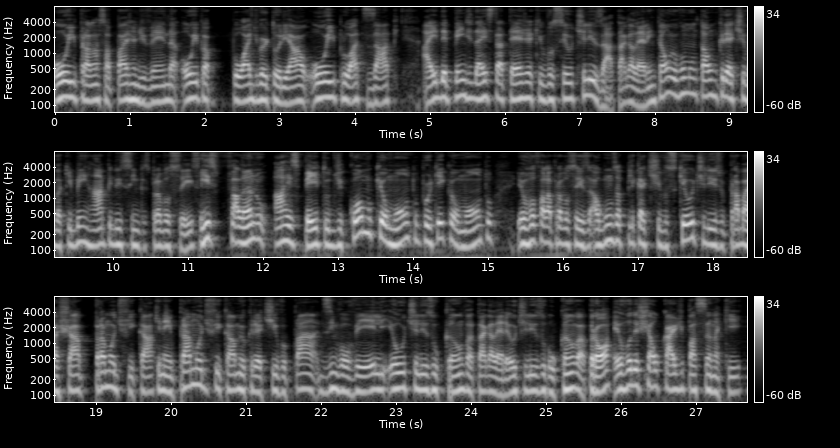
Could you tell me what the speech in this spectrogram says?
ou ir para nossa página de venda ou ir para o advertorial ou ir para o WhatsApp. Aí depende da estratégia que você utilizar, tá galera? Então eu vou montar um criativo aqui bem rápido e simples para vocês. E falando a respeito de como que eu monto, por que que eu monto eu vou falar para vocês alguns aplicativos que eu utilizo para baixar, para modificar, que nem para modificar o meu criativo, para desenvolver ele, eu utilizo o Canva, tá galera? Eu utilizo o Canva Pro. Eu vou deixar o card passando aqui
